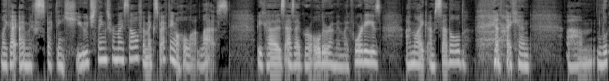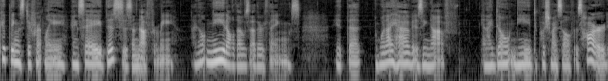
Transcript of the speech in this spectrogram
like I, i'm expecting huge things for myself. I'm expecting a whole lot less because as i grow older i'm in my 40s i'm like i'm settled and i can um, look at things differently and say this is enough for me. I don't need all those other things. It that what i have is enough and i don't need to push myself as hard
